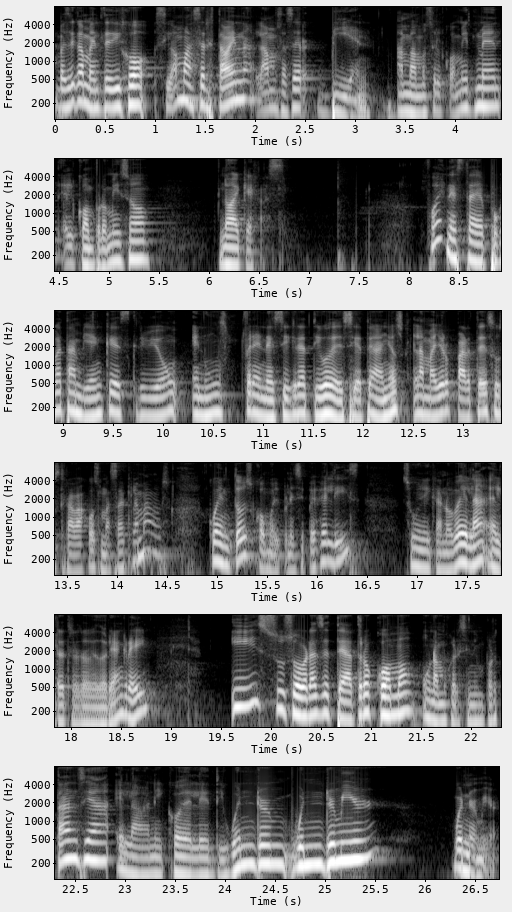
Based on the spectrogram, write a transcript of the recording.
Básicamente dijo, si vamos a hacer esta vaina, la vamos a hacer bien. Amamos el commitment, el compromiso No hay quejas. Fue en esta época también que escribió en un frenesí creativo de siete años la mayor parte de sus trabajos más aclamados. Cuentos como El Príncipe Feliz, su única novela, El retrato de Dorian Gray, y sus obras de teatro como Una mujer sin importancia, El abanico de Lady Windermere. Windermere.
